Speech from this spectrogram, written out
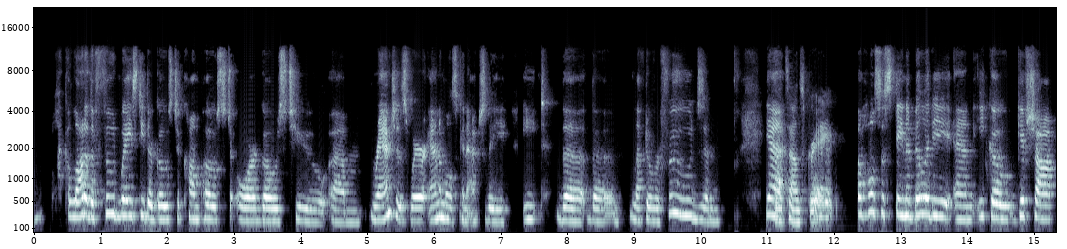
like a lot of the food waste either goes to compost or goes to um, ranches where animals can actually eat the the leftover foods and yeah. That sounds great. The whole sustainability and eco gift shop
